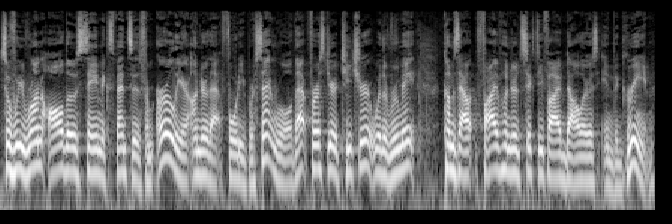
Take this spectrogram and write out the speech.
So if we run all those same expenses from earlier under that 40% rule, that first year teacher with a roommate comes out $565 in the green.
